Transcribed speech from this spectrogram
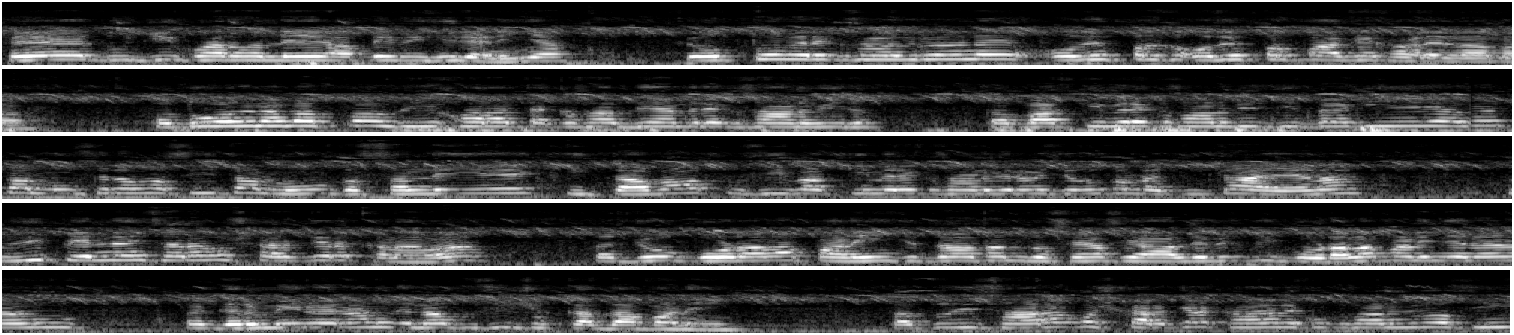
ਫਿਰ ਦੂਜੀ ਅਖਬਾਰ ਥੱਲੇ ਆਪੇ ਵਿਖੀ ਰਹਿਣੀ ਆ। ਤੇ ਉੱਥੋਂ ਮੇਰੇ ਕਿਸਾਨ ਵੀਰ ਉਹਨਾਂ ਨੇ ਉਹਦੇ ਉੱਪਰ ਉਹਦੇ ਉੱਪਰ ਪਾ ਕੇ ਖਾ ਲੈਣਾ ਵਾ। ਤਾਂ ਦੋ ਦਿਨਾਂ ਬਾਅਦ ਭਾਵੇਂ ਤੁਸੀਂ ਅਖਬਾਰਾਂ ਚੱਕ ਸਕਦੇ ਆ ਮੇਰੇ ਕਿਸਾਨ ਵੀਰ। ਤਾਂ ਬਾਕੀ ਮੇਰੇ ਕਿਸਾਨ ਵੀਰ ਜਿੱਦਾਂ ਕਿ ਇਹ ਆ ਕਿ ਤੁਹਾਨੂੰ ਸਿਰਫ ਅਸੀਂ ਤੁਹਾਨੂੰ ਦੱਸਣ ਲਈ ਇਹ ਕੀਤਾ ਵਾ। ਤੁਸੀਂ ਬਾਕੀ ਮੇਰੇ ਕਿਸਾਨ ਵੀਰਾਂ ਨੇ ਜਦੋਂ ਤੁਹਾਡਾ ਚੂਚਾ ਆਇਆ ਨਾ ਤੁਸੀਂ ਪਹਿਲਾਂ ਹੀ ਸਾਰਾ ਕੁਝ ਕਰਕੇ ਰੱਖਣਾ ਵਾ, ਤਾਂ ਜੋ ਗੋੜ ਵਾਲਾ ਪਾਣੀ, ਜਿੱਦਾਂ ਤੁਹਾਨੂੰ ਦੱਸਿਆ ਸਿਆਲ ਦੇ ਵਿੱਚ ਤੁਸੀਂ ਗੋੜ ਵਾਲਾ ਪਾਣੀ ਦੇਣਾ ਇਹਨਾਂ ਨੂੰ, ਤਾਂ ਗਰਮੀ ਨੂੰ ਇਹਨਾਂ ਨੂੰ ਦੇਣਾ ਤੁਸੀਂ ਸ਼ੱਕਰ ਦਾ ਪਾਣੀ। ਤਾਂ ਤੁਸੀਂ ਸਾਰਾ ਕੁਝ ਕਰਕੇ ਰੱਖਣਾ, ਦੇਖੋ ਕਿਸਾਨ ਵੀਰੋ, ਅਸੀਂ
